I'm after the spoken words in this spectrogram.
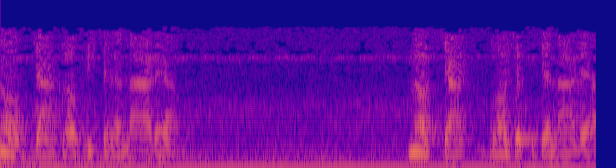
นอกจากเราพิจารณาแล้ว นอกจากเราจะพิจารณาแล้ว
